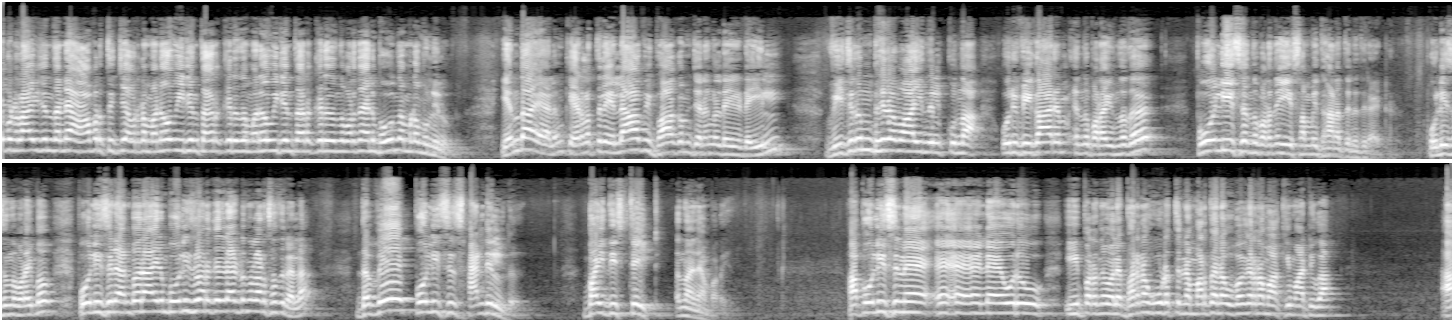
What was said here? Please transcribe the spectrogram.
പിണറായി വിജയൻ തന്നെ ആവർത്തിച്ച് അവരുടെ മനോവീര്യം തകർക്കരുത് മനോവീര്യം തകർക്കരുത് എന്ന് പറഞ്ഞ അനുഭവം നമ്മുടെ മുന്നിലുണ്ട്. എന്തായാലും കേരളത്തിലെ എല്ലാ വിഭാഗം ജനങ്ങളുടെ ഇടയിൽ വിജൃംഭിതമായി നിൽക്കുന്ന ഒരു വികാരം എന്ന് പറയുന്നത് പോലീസ് എന്ന് പറഞ്ഞ ഈ സംവിധാനത്തിനെതിരായിട്ടാണ്. പോലീസ് എന്ന് പറയുമ്പോൾ പോലീസിലെ അൻപതിനായിരം പോലീസുകാർക്കെതിരായിട്ടെന്നുള്ള അർത്ഥത്തിലല്ല. The way police is handled by the state എന്നാണ് ഞാൻ പറയുന്നത്. ആ പോലീസിനെ ഒരു ഈ പറഞ്ഞ പോലെ ഭരണകൂടത്തിന്റെ മർദ്ദന ഉപകരണമാക്കി മാറ്റുക. ആ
